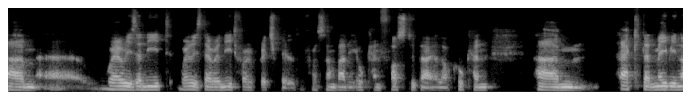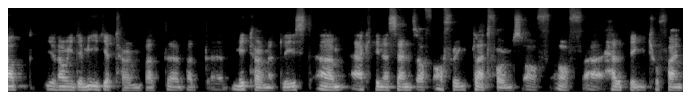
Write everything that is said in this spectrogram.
um, uh, where is a need, where is there a need for a bridge builder, for somebody who can foster dialogue, who can um, act and maybe not, you know, in the immediate term, but uh, but uh, midterm at least, um, act in a sense of offering platforms of of uh, helping to find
